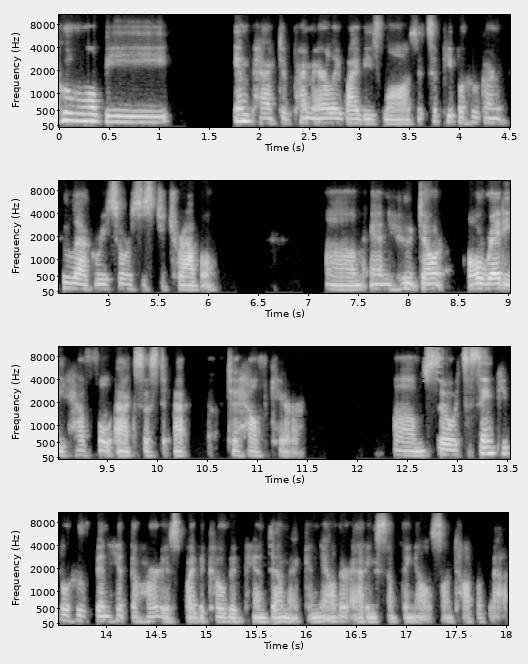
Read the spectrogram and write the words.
who will be impacted primarily by these laws. It's the people who who lack resources to travel um, and who don't already have full access to to health care. Um, so it's the same people who've been hit the hardest by the COVID pandemic, and now they're adding something else on top of that.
